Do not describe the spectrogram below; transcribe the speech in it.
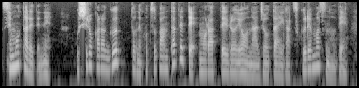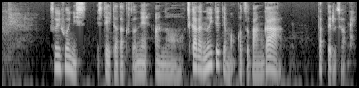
背もたれでね、後ろからぐっとね、骨盤立ててもらっているような状態が作れますので、そういう風にしてしていただくとね、あの、力抜いてても骨盤が立ってる状態、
